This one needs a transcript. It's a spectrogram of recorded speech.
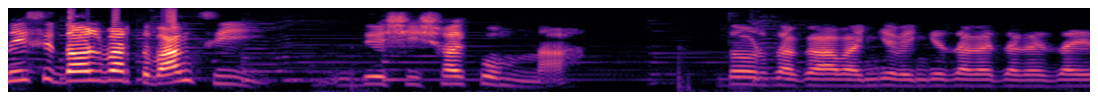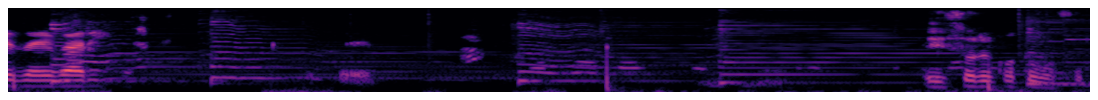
নিচে দশ বার তো ভাঙছি বেশি ছয় কম না। দশ জায়গা ভাঙ্গে ভাঙ্গে জায়গায় জায়গায় যায় যায় বাড়ি এই চরে কত বছর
